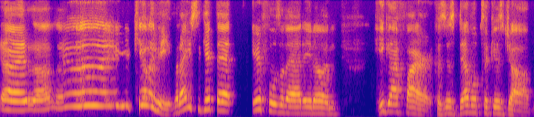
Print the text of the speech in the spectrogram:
Uh, I was like, "Uh, you're killing me. But I used to get that earfuls of that, you know, and he got fired because this devil took his job.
